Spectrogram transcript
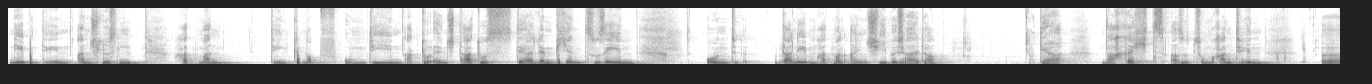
neben den Anschlüssen hat man den Knopf, um den aktuellen Status der Lämpchen zu sehen. Und daneben hat man einen Schiebeschalter, der nach rechts, also zum Rand hin, äh,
